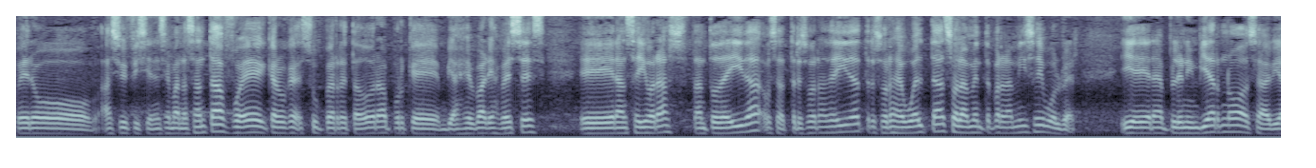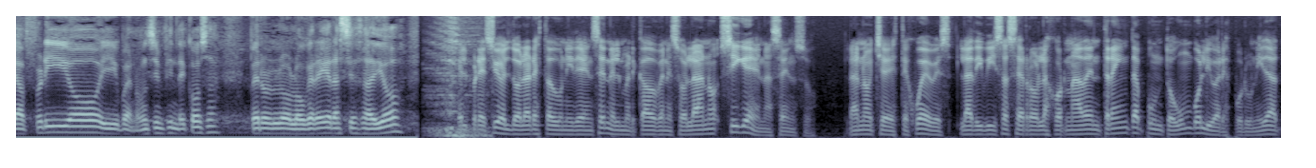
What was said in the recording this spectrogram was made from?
pero ha sido difícil. En Semana Santa fue creo que súper retadora porque viajé varias veces, eh, eran seis horas tanto de ida, o sea, tres horas de ida, tres horas de vuelta, solamente para la misa y volver y era en pleno invierno, o sea, había frío y bueno, un sinfín de cosas, pero lo logré gracias a Dios. El precio del dólar estadounidense en el mercado venezolano sigue en ascenso. La noche de este jueves, la divisa cerró la jornada en 30.1 bolívares por unidad,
